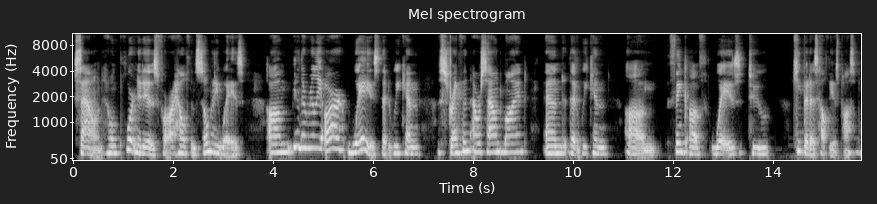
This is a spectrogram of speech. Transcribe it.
sound, how important it is for our health in so many ways. Um, you know, there really are ways that we can strengthen our sound mind and that we can um, think of ways to keep it as healthy as possible.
